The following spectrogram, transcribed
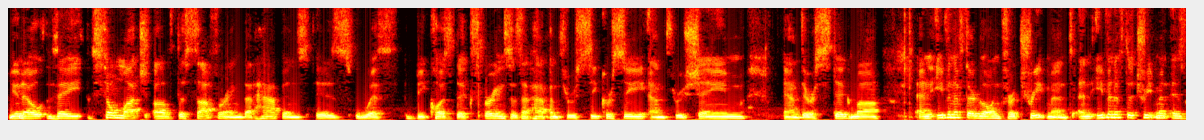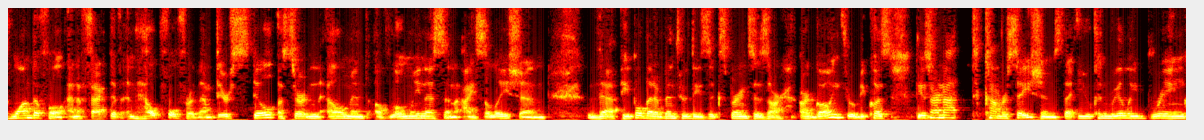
you know, they so much of the suffering that happens is with because the experiences have happened through secrecy and through shame and their stigma. And even if they're going for treatment, and even if the treatment is wonderful and effective and helpful for them, there's still a certain element of loneliness and isolation that people that have been through these experiences are, are going through because these are not conversations that you can really bring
